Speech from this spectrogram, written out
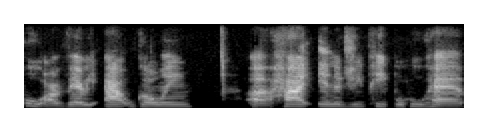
who are very outgoing, uh, high energy people who have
